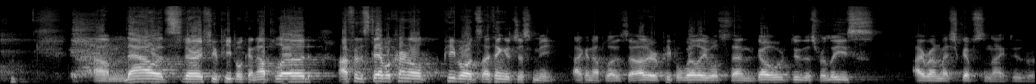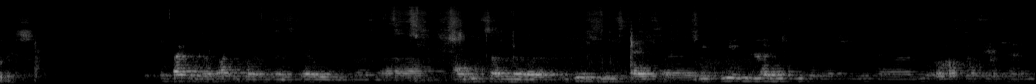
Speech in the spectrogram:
um, now it's very few people can upload. Uh, for the stable kernel people, I think it's just me. I can upload. So other people, Willy will send, go do this release. I run my scripts and I do the release. In fact, in the past it was even scary because uh, I did some uh, huge mistakes. Uh, we, we would log into the machine, uh, do our stuff locally.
